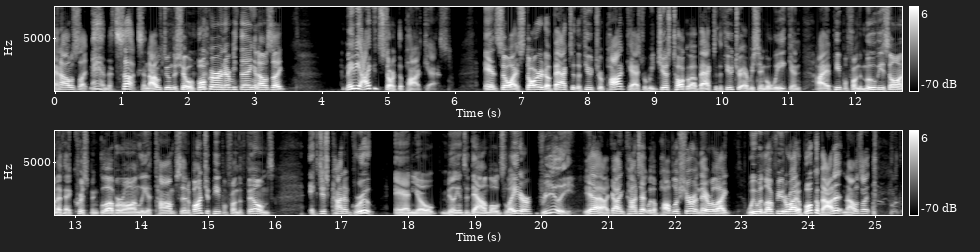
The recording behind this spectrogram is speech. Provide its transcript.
And I was like, "Man, that sucks." And I was doing the show with Booker and everything, and I was like, "Maybe I could start the podcast." And so I started a Back to the Future podcast where we just talk about Back to the Future every single week. And I had people from the movies on. I've had Crispin Glover on, Lea Thompson, a bunch of people from the films. It just kind of grew. And, you know, millions of downloads later, Really? yeah, I got in contact with a publisher and they were like, we would love for you to write a book about it. And I was like,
